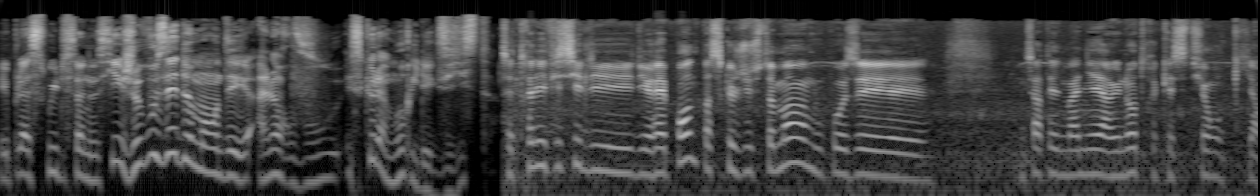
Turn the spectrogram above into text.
et place Wilson aussi. Et je vous ai demandé, alors vous, est-ce que l'amour il existe? C'est très difficile d'y d'y répondre parce que justement, vous posez d'une certaine manière une autre question qui en fait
